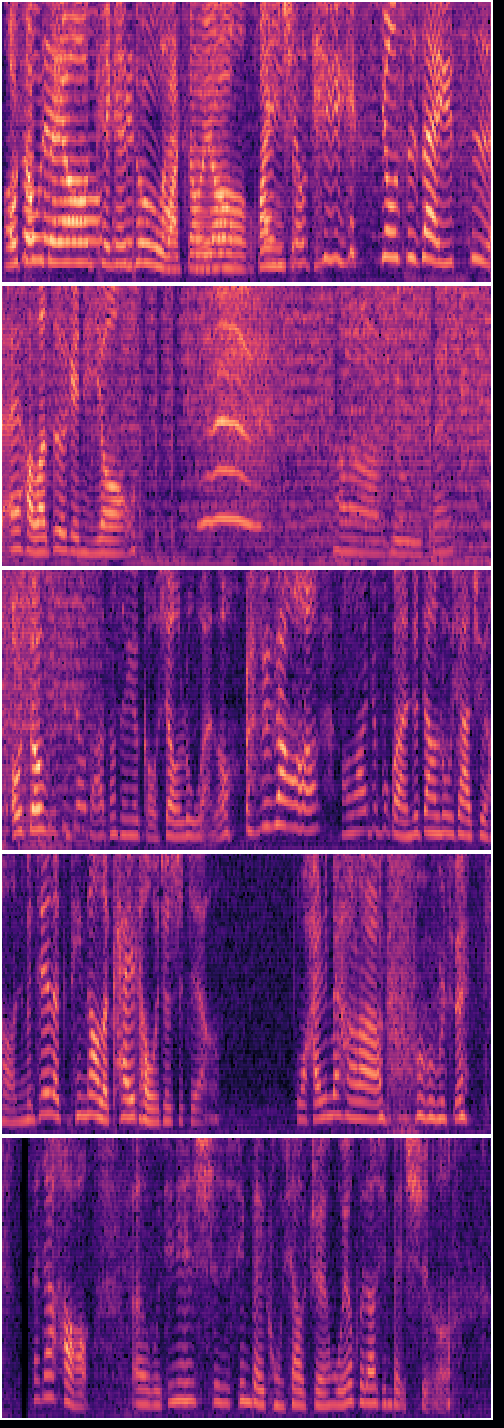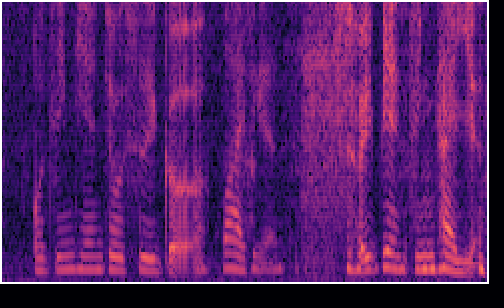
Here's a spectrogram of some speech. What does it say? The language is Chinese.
我是 O C O K K Two 我是 U，欢迎收听，又是再一次。哎，好了，这个给你用。好了，六三，O C O，是要把它当成一个搞笑录完喽？是这样吗？好啦，就不管，就这样录下去好。你们今天的听到的开头就是这样。我还是没好啦，五三，大家好，呃，我今天是新北孔孝娟，我又回到新北市了。我今天就是一个外边随便金泰妍。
